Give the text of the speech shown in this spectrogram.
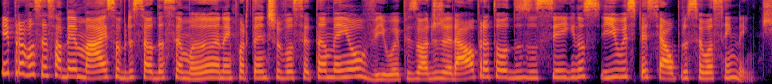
E para você saber mais sobre o céu da semana, é importante você também ouvir o episódio geral para todos os signos e o especial para o seu ascendente.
